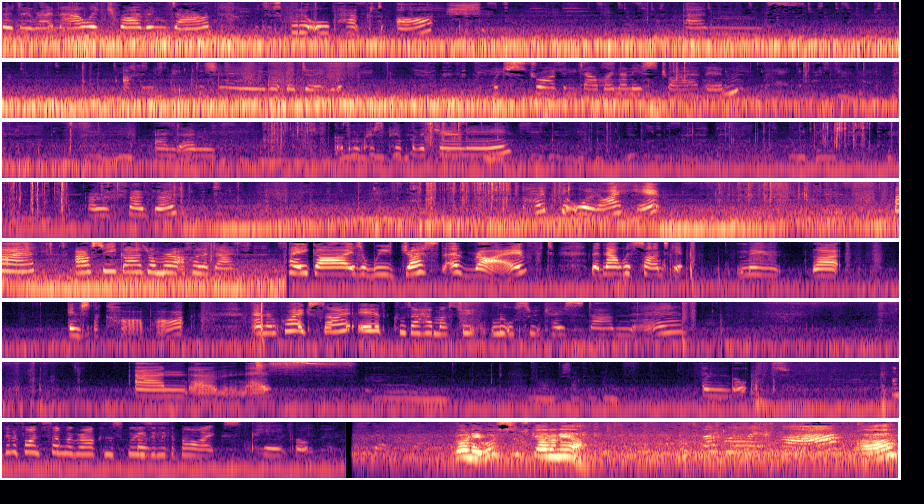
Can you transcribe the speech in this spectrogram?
holiday right now. We're driving down. We just got it all packed up. And I can quickly show you what we're doing. We're just driving down. My nanny's driving. And um, got some crisp here for the journey. It's so good. I hope you all like it. Bye. I'll see you guys when we're at holiday. Hey guys, we just arrived, but now we're starting to get moved like into the car park. And I'm quite excited because I have my suit, little suitcase down there. And um, there's a lot I'm going to find somewhere where I can squeeze in with the bikes. people. Ronnie, what's, what's going on here? Huh?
